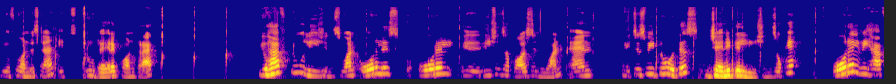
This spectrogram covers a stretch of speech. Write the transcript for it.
You have to understand it's through direct contact. You have two lesions. One oral is oral uh, lesions are caused in one, and HSV2 it is genital lesions. Okay, oral we have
